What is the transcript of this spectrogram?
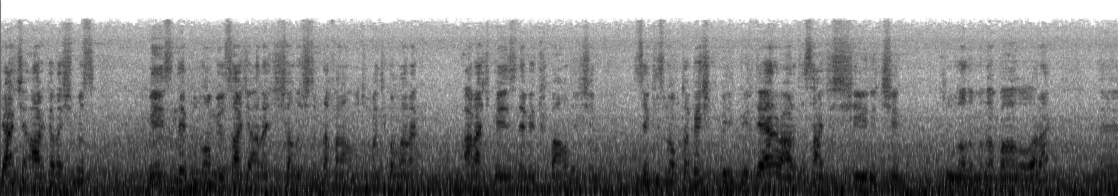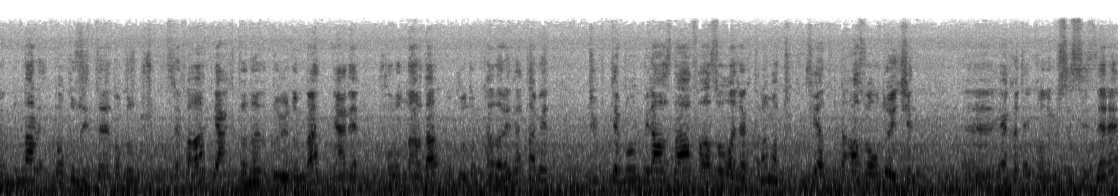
gerçi arkadaşımız benzinde kullanmıyor. Sadece aracı çalıştığında falan otomatik olarak araç benzine ve tüp aldığı için 8.5 gibilik bir değer vardı. Sadece şehir içi kullanımına bağlı olarak. E, bunlar 9 litre, 9.5 litre falan yaktığını duydum ben. Yani forumlardan okuduğum kadarıyla. Tabi tüpte bu biraz daha fazla olacaktır ama tüpün fiyatında az olduğu için e, yakıt ekonomisi sizlere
